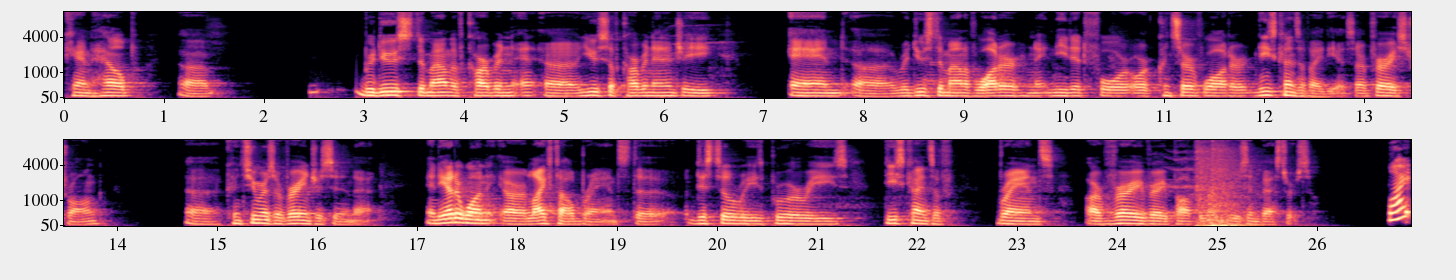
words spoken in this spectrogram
can help uh, reduce the amount of carbon uh, use of carbon energy and uh, reduce the amount of water needed for or conserve water. These kinds of ideas are very strong. Uh, consumers are very interested in that. And the other one are lifestyle brands, the distilleries, breweries, these kinds of brands are very, very popular with investors. Why,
